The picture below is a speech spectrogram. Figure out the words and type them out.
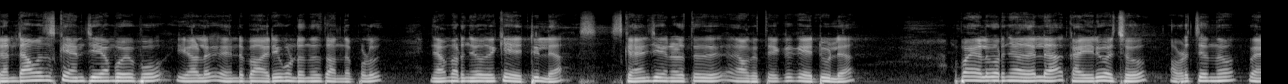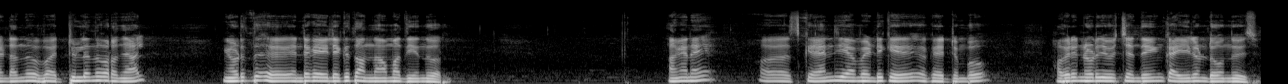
രണ്ടാമത് സ്കാൻ ചെയ്യാൻ പോയപ്പോൾ ഇയാൾ എന്റെ ഭാര്യ കൊണ്ടുവന്ന് തന്നപ്പോൾ ഞാൻ പറഞ്ഞു അത് കയറ്റില്ല സ്കാൻ ചെയ്യുന്നിടത്ത് അകത്തേക്ക് കയറ്റില്ല അപ്പോൾ അയാൾ പറഞ്ഞു അതല്ല കയ്യിൽ വെച്ചോ. അവിടെ ചെന്ന് വേണ്ടെന്ന് പറ്റില്ലെന്ന് പറഞ്ഞാൽ ഇങ്ങോട്ട് എന്റെ കയ്യിലേക്ക് തന്നാൽ മതി എന്ന് പറഞ്ഞു. അങ്ങനെ സ്കാൻ ചെയ്യാൻ വേണ്ടി കയറ്റുമ്പോൾ അവരെന്നോട് ചോദിച്ചു എന്തെങ്കിലും കയ്യിലുണ്ടോ എന്ന് ചോദിച്ചു.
